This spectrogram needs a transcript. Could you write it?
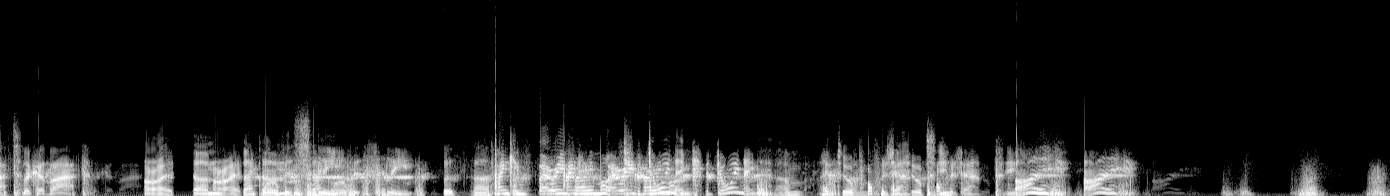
that. Look at that. All right. Um, All right. That um, a bit silly. A bit silly. But uh, thank you very, thank very, you much, very, for very much for joining. Um, hope to a proper jam. Hope to a proper jam. Bye. Bye. Bye.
